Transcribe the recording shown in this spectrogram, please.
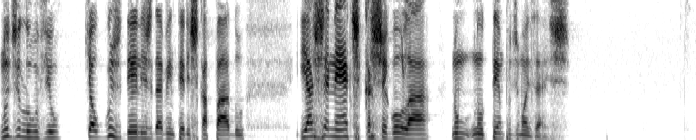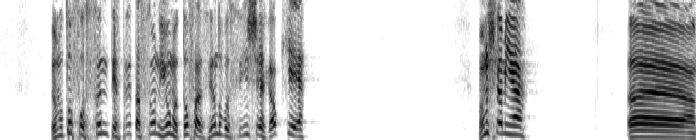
no dilúvio que alguns deles devem ter escapado e a genética chegou lá no, no tempo de Moisés. Eu não estou forçando interpretação nenhuma, eu estou fazendo você enxergar o que é. Vamos caminhar. Ah,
